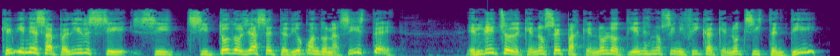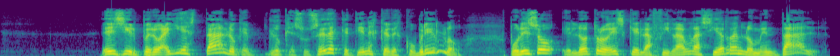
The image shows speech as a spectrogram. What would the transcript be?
¿qué vienes a pedir si, si, si todo ya se te dio cuando naciste? El hecho de que no sepas que no lo tienes no significa que no existe en ti. Es decir, pero ahí está, lo que, lo que sucede es que tienes que descubrirlo. Por eso el otro es que el afilar la sierra en lo mental.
